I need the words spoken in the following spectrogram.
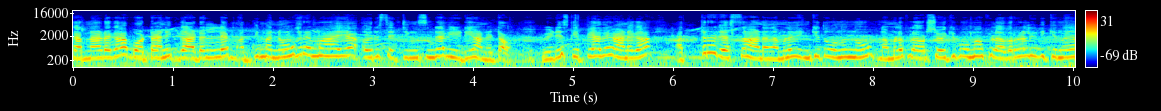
കർണാടക ബോട്ടാണിക് ഗാർഡനിലെ അതിമനോഹരമായ ഒരു സെറ്റിങ്സിന്റെ വീഡിയോ ആണ് കേട്ടോ വീഡിയോ സ്കിപ്പ് ചെയ്യാതെ കാണുക. അത്ര രസമാണ്. നമ്മൾ എനിക്ക് തോന്നുന്നു നമ്മൾ ഫ്ലവർ ഷോയ്ക്ക് പോകുമ്പോൾ ഫ്ലവറുകൾ ഇരിക്കുന്നത്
